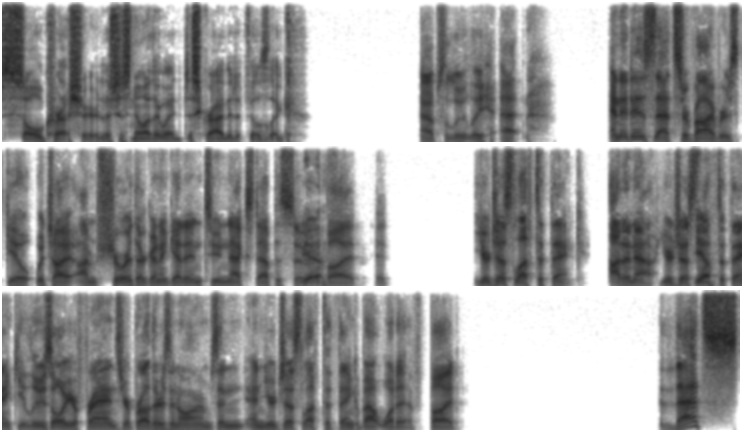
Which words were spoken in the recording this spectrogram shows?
soul crusher. There's just no other way to describe it. It feels like absolutely at and it is that survivor's guilt which i i'm sure they're going to get into next episode yeah. but it you're just left to think i don't know you're just yeah. left to think you lose all your friends your brothers in arms and and you're just left to think about what if but that's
